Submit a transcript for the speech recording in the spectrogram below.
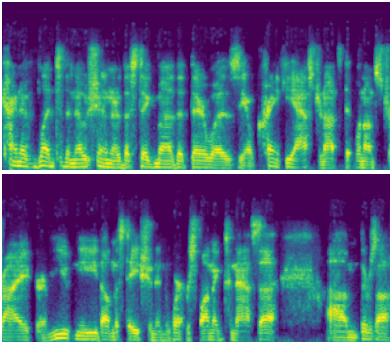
kind of led to the notion or the stigma that there was you know cranky astronauts that went on strike or mutinied on the station and weren't responding to NASA. Um, there was a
